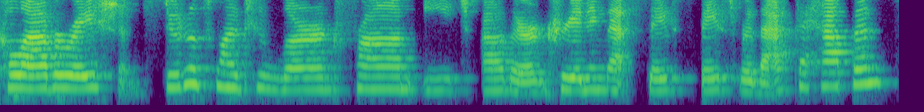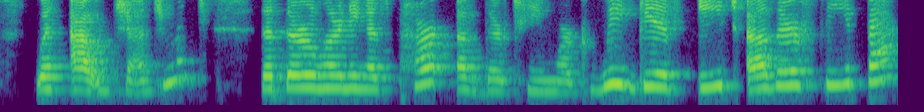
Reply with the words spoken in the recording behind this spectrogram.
Collaboration, students wanted to learn from each other and creating that safe space for that to happen without judgment, that they're learning as part of their teamwork. We give each other feedback.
